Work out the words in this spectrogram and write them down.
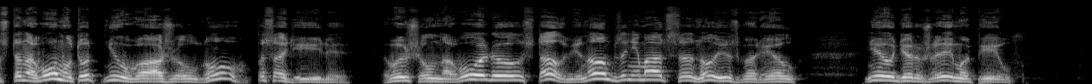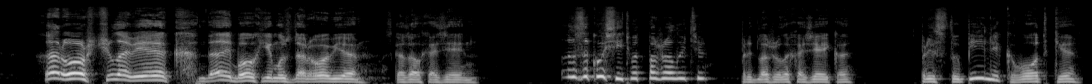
Становому тот не уважил, ну, посадили. Вышел на волю, стал вином заниматься, ну и сгорел. Неудержимо пил. — Хорош человек, дай бог ему здоровья, — сказал хозяин. — Закусить вот, пожалуйте, — предложила хозяйка. Приступили к водке.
